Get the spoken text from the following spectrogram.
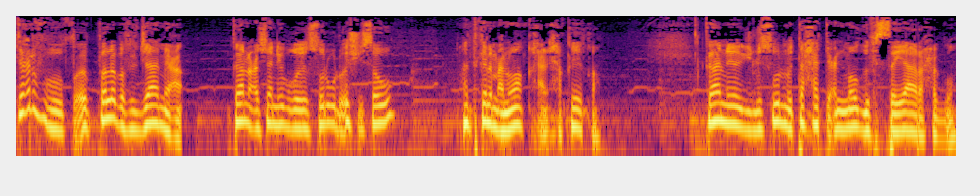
تعرفوا الطلبه في الجامعة كانوا عشان يبغوا يوصلوا له إيش يسووا؟ نتكلم عن واقع عن حقيقه كانوا يجلسون له تحت عند موقف السيارة حقه.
